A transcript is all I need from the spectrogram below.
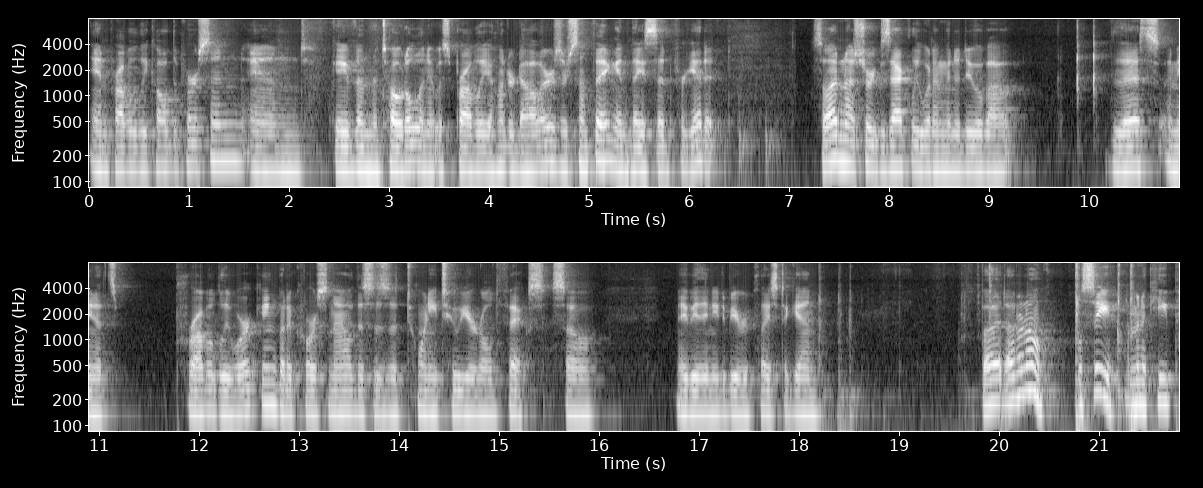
and probably called the person and gave them the total, and it was probably $100 or something, and they said, forget it. So I'm not sure exactly what I'm going to do about this. I mean, it's probably working, but of course now this is a 22 year old fix, so maybe they need to be replaced again. But I don't know. We'll see. I'm going to keep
